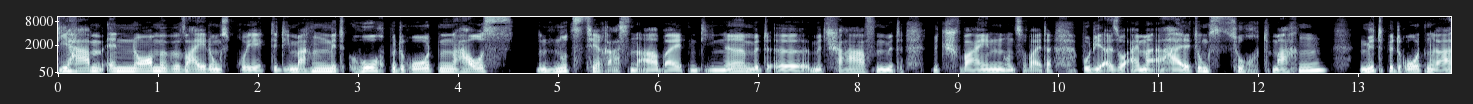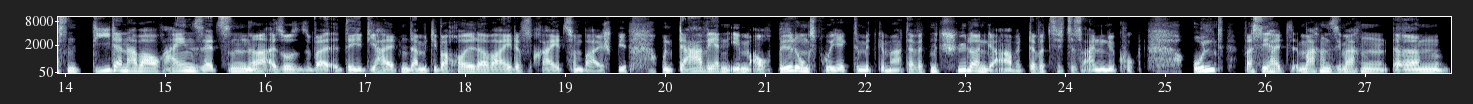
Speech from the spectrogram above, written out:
Die haben enorme Beweidungsprojekte, die machen mit hochbedrohten Haus Nutzterrassen arbeiten die, ne, mit, äh, mit Schafen, mit, mit Schweinen und so weiter, wo die also einmal Erhaltungszucht machen mit bedrohten Rassen, die dann aber auch einsetzen, ne, also die, die halten damit die Wacholderweide frei zum Beispiel. Und da werden eben auch Bildungsprojekte mitgemacht, da wird mit Schülern gearbeitet, da wird sich das angeguckt. Und was sie halt machen, sie machen ähm,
